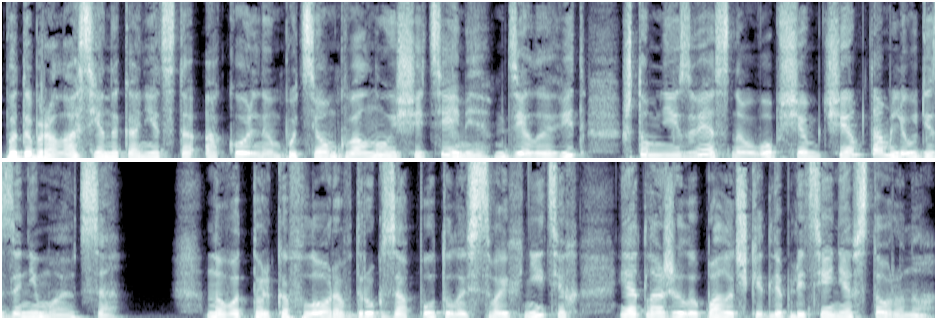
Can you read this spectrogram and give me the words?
Подобралась я наконец-то окольным путем к волнующей теме, делая вид, что мне известно, в общем, чем там люди занимаются. Но вот только Флора вдруг запуталась в своих нитях и отложила палочки для плетения в сторону.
